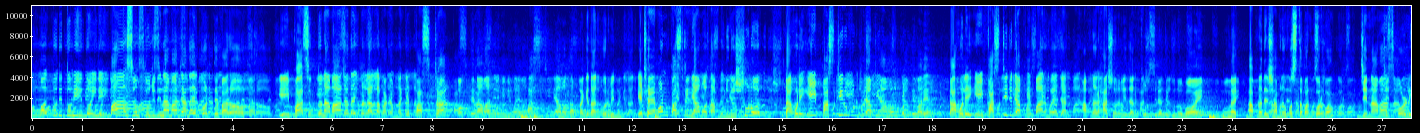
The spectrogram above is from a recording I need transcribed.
উম্মত, যদি তুমি দৈনিক পাঁচ ওয়াক্ত যদি নামাজ আদায় করতে পারো, এই পাঁচ নামাজ আদায় করলে আল্লাহ পাক আপনাকে পাঁচটা ওয়াক্তে নামাজের বিনিময়ে পাঁচটি নিয়ামত আপনাকে দান করবেন। এটা এমন পাঁচটি নিয়ামত আপনি যদি শুনুন, তাহলে এই পাঁচটির উপর যদি আপনি আমল করতে পারেন, তাহলে এই পাঁচটি যদি আপনি পার হয়ে যান, আপনার হাসর, মিজান কোনো ভয় নাই। আপনাদের সামনে উপস্থাপন করব যে নামাজ পড়লে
